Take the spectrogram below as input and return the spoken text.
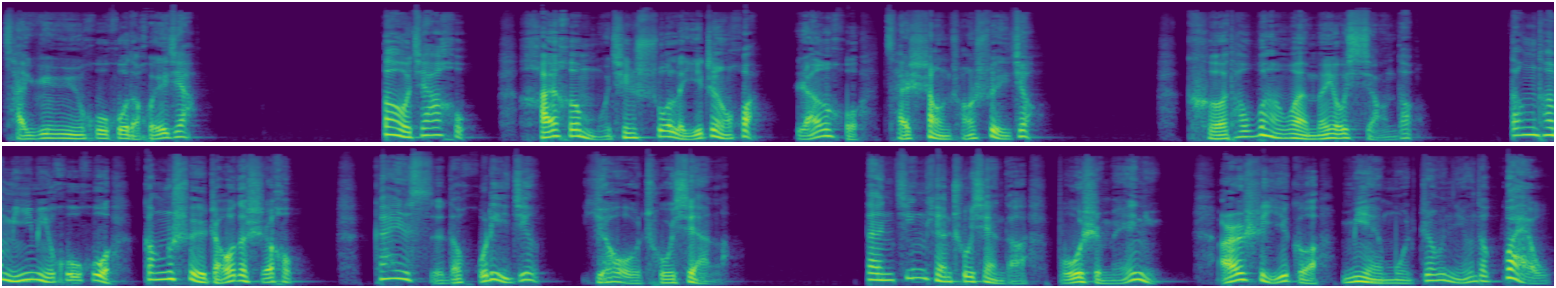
才晕晕乎乎的回家。到家后还和母亲说了一阵话。然后才上床睡觉，可他万万没有想到，当他迷迷糊糊刚睡着的时候，该死的狐狸精又出现了。但今天出现的不是美女，而是一个面目狰狞的怪物，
